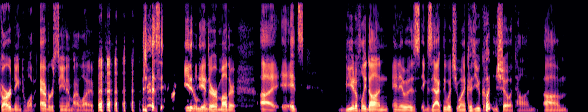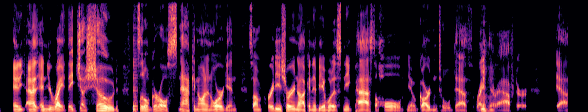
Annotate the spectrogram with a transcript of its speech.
gardening tool I've ever seen in my life, just repeatedly into her mother. Uh, it's beautifully done, and it was exactly what you wanted because you couldn't show a ton. Um, and and you're right, they just showed this little girl snacking on an organ, so I'm pretty sure you're not going to be able to sneak past a whole you know garden tool death right Mhm. thereafter. Yeah,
